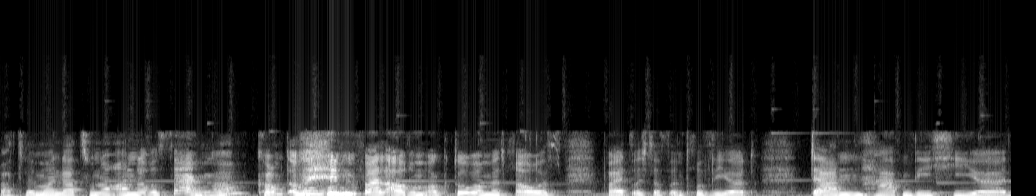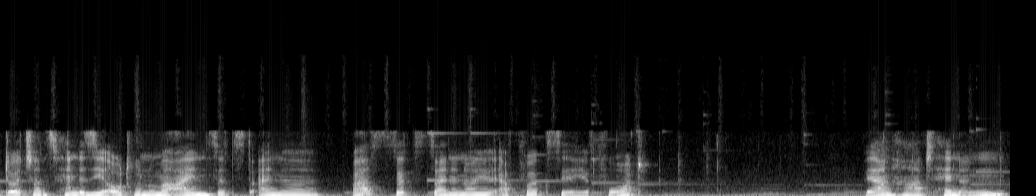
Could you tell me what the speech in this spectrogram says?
was will man dazu noch anderes sagen? Ne? Kommt auf jeden Fall auch im Oktober mit raus, falls euch das interessiert. Dann haben wir hier Deutschlands Fantasy-Autor Nummer 1 setzt eine, was? Setzt seine neue Erfolgsserie fort. Bernhard Hennen.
